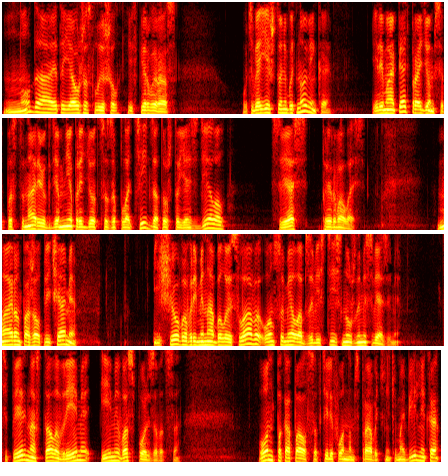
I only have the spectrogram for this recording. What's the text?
«Ну да, это я уже слышал, и в первый раз. У тебя есть что-нибудь новенькое? Или мы опять пройдемся по сценарию, где мне придется заплатить за то, что я сделал?» Связь прервалась. Майрон пожал плечами. Еще во времена былой славы он сумел обзавестись нужными связями. Теперь настало время ими воспользоваться. Он покопался в телефонном справочнике мобильника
